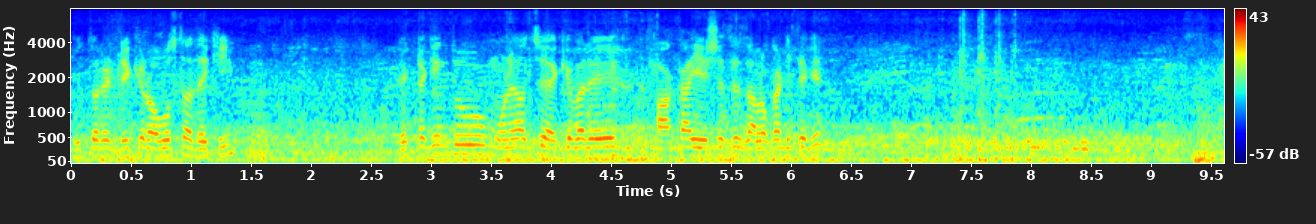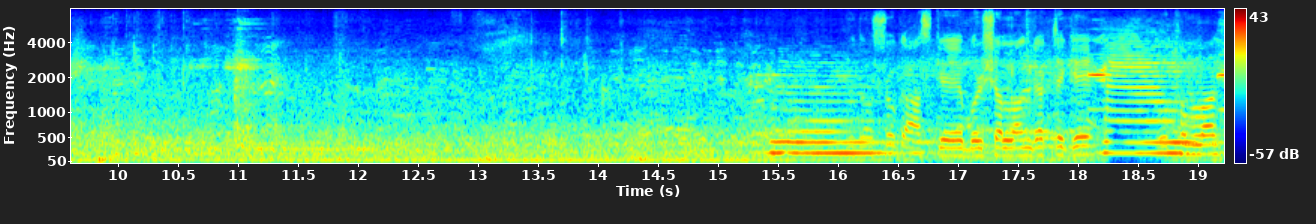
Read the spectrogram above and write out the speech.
ভিতরে ডেকের অবস্থা দেখি। ডেকটা কিন্তু মনে হচ্ছে একেবারে ফাঁকাই এসেছে জালকাঠি থেকে। দর্শক, আজকে বরিশাল লঞ্চঘাট থেকে প্রথম লঞ্চ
